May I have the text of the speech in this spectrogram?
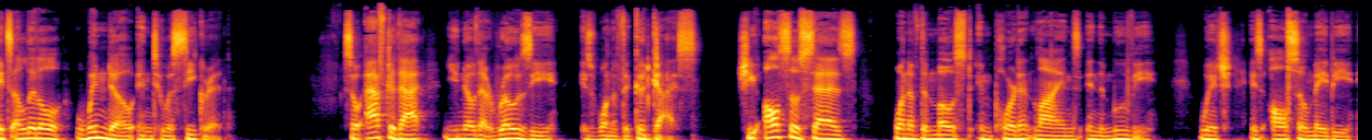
It's a little window into a secret. So after that, you know that Rosie is one of the good guys. She also says one of the most important lines in the movie, which is also maybe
